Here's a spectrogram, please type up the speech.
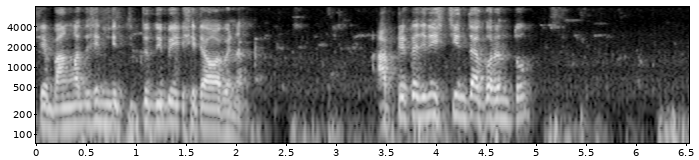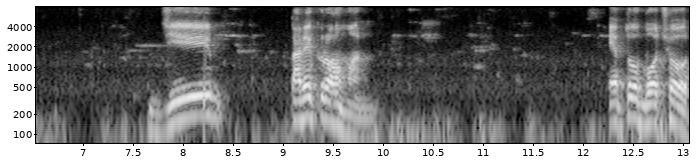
সে বাংলাদেশের নেতৃত্ব দিবে, সেটা হবে না। আপনি একটা জিনিস চিন্তা করেন তো, যে তারেক রহমান এত বছর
